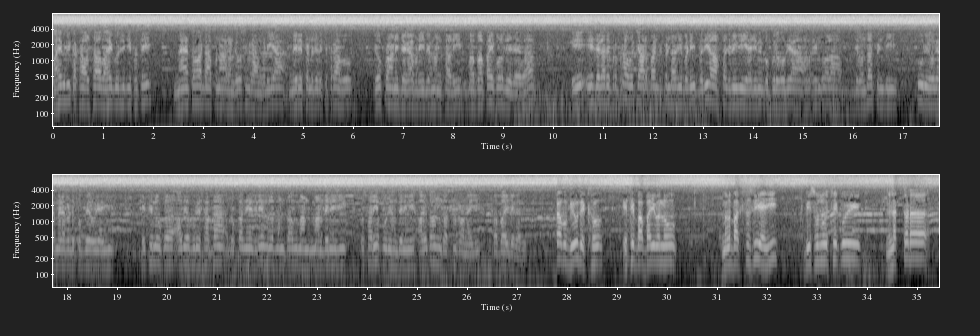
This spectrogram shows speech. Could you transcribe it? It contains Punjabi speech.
ਵਾਹਿਗੁਰੂ ਜੀ ਕਾ ਖਾਲਸਾ, ਵਾਹਿਗੁਰੂ ਜੀ ਕੀ ਫਤਿਹ। ਮੈਂ ਤੁਹਾਡਾ ਆਪਣਾ ਰਣਜੋਤ ਸਿੰਘ ਰਾਮਗੜੀਆ, ਮੇਰੇ ਪਿੰਡ ਦੇ ਵਿੱਚ ਭਰਾਵੋ, ਜੋ ਪੁਰਾਣੀ ਜਗ੍ਹਾ ਬਣੀ ਵੀ ਮੰਨਤ ਵਾਲੀ ਬਾਬਾ ਭਾਈ ਕੋਲ ਦੀ ਜਗ੍ਹਾ। ਇਹ, ਇਸ ਜਗ੍ਹਾ ਦੇ ਉੱਪਰ ਭਰਾਵੋ ਚਾਰ ਪੰਜ ਪਿੰਡਾਂ ਦੀ ਬੜੀ ਵਧੀਆ ਆਸਥਾ ਜੁੜੀ ਹੋਈ ਹੈ, ਜਿਵੇਂ ਬੁੱਗਰ ਹੋ ਗਿਆ ਅਰਥਿੰਗ ਵਾਲਾ ਜਵੰਦਾ ਪਿੰਡੀ ਪੂਰੀ ਹੋ ਗਿਆ, ਮੇਰਾ ਪਿੰਡ ਕੁੱਬੇ ਹੋ ਗਿਆ ਜੀ। ਇੱਥੇ ਲੋਕ ਆਪਦੇ ਪੂਰੇ ਸਰਦਾ ਲੋਕਾਂ ਦੀਆਂ ਜਿਹੜੀਆਂ ਮਤਲਬ ਮੰਨਤਾਂ ਮੰਨਦੇ ਨੇ ਜੀ, ਉਹ ਸਾਰੀਆਂ ਪੂਰੀਆਂ ਹੁੰਦੇ ਨੇ ਜੀ। ਆਜੋ ਤੁਹਾਨੂੰ ਦਰਸ਼ਨ ਕਰਾਉਣਾ ਜੀ, ਬਾਬਾ ਜੀ ਜਗ੍ਹਾ ਦੇ। ਪ੍ਰਭੂ ਵਿਊ ਦੇਖੋ ਇੱਥੇ ਬਾਬਾ ਜੀ ਵੱਲੋਂ ਮਤਲਬ ਬਖਸ਼ਿਸ਼ ਹੀ ਹੈ ਜੀ, ਵੀ ਤੁਹਾਨੂੰ ਇੱਥੇ ਕੋਈ ਲੱਕੜ,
